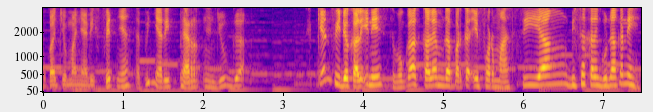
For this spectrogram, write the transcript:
Bukan cuma nyari fitnya, tapi nyari parrotnya juga. Sekian video kali ini, semoga kalian mendapatkan informasi yang bisa kalian gunakan nih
